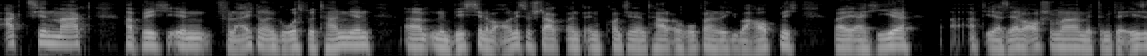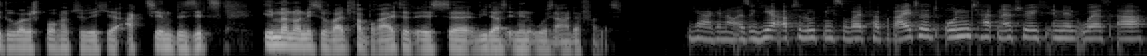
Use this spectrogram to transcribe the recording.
Aktienmarkt habe ich in vielleicht noch in Großbritannien ähm, ein bisschen, aber auch nicht so stark und in Kontinentaleuropa natürlich überhaupt nicht, weil ja hier habt ihr ja selber auch schon mal mit, mit der Ilse drüber gesprochen, natürlich äh, Aktienbesitz immer noch nicht so weit verbreitet ist, äh, wie das in den USA der Fall ist. Ja, genau. Also hier absolut nicht so weit verbreitet und hat natürlich in den USA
